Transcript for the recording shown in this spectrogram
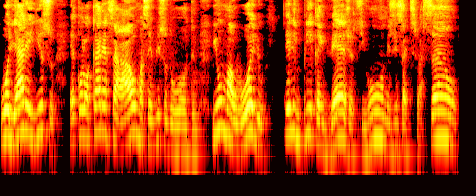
O olhar é isso, é colocar essa alma a serviço do outro. E um mau olho ele implica inveja, ciúmes, insatisfação,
